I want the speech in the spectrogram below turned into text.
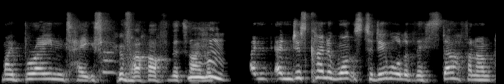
my brain takes over half of the time. Mm-hmm. And, and just kind of wants to do all of this stuff. And I'm,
